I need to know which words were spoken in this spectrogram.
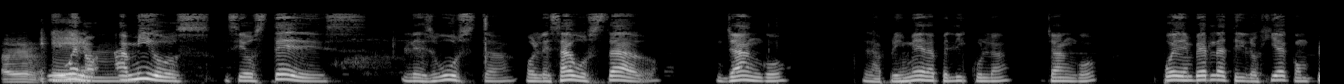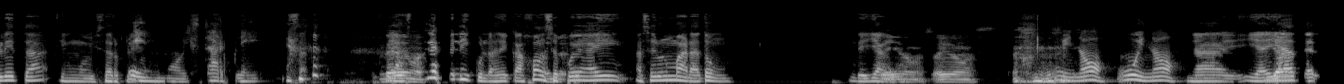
A ver, Y bueno, Em, amigos, si a ustedes les gusta o les ha gustado Django, la primera película, Django, pueden ver la trilogía completa en Movistar Play. En Movistar Play. Las tres películas de cajón se Ahí- pueden ahí hacer un maratón de ahí Django. vamos, ahí vamos. Uy, no, uy, no. Ya, y ahí Ya- ya ter-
